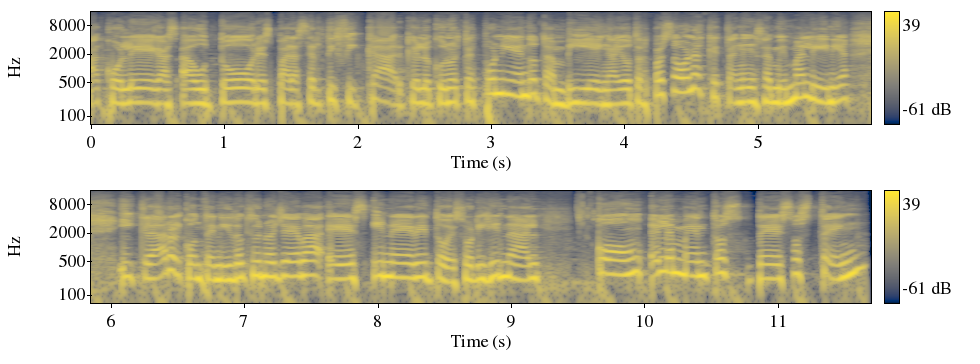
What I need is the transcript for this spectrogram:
a colegas, autores, para certificar que lo que uno está exponiendo también hay otras personas que están en esa misma línea. Y claro, el contenido que uno lleva es inédito, es original, con elementos de sostén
